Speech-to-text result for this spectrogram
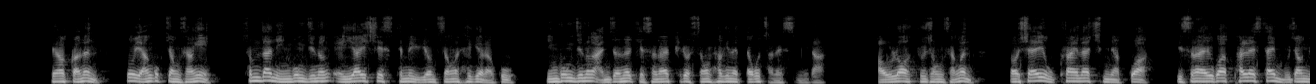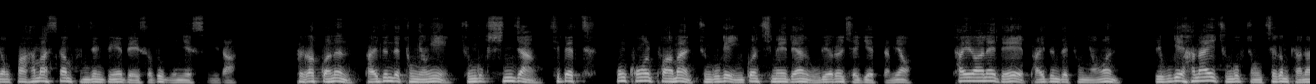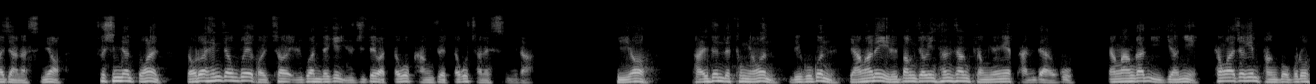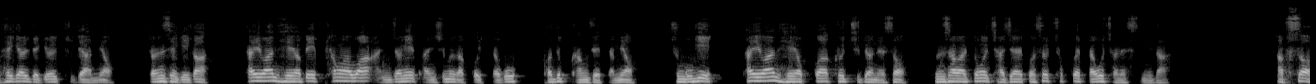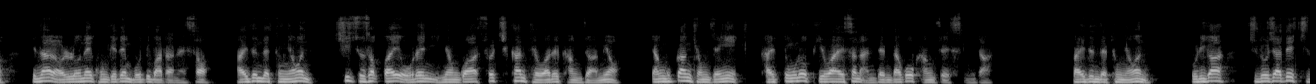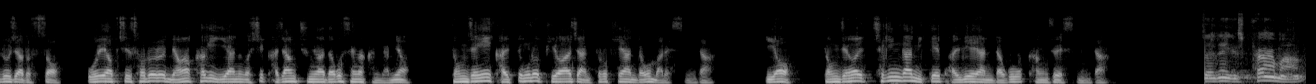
대화관은 또 양국 정상이 첨단 인공지능 AI 시스템의 위험성을 해결하고 인공지능 안전을 개선할 필요성을 확인했다고 전했습니다. 아울러 두 정상은 러시아의 우크라이나 침략과 이스라엘과 팔레스타인 무장정파 하마스 간 분쟁 등에 대해서도 논의했습니다. 백악관은 바이든 대통령이 중국 신장, 티베트, 홍콩을 포함한 중국의 인권 침해에 대한 우려를 제기했다며 타이완에 대해 바이든 대통령은 미국의 하나의 중국 정책은 변하지 않았으며 수십 년 동안 여러 행정부에 걸쳐 일관되게 유지돼 왔다고 강조했다고 전했습니다. 이어 바이든 대통령은 미국은 양안의 일방적인 현상 변경에 반대하고 양안 간 이견이 평화적인 방법으로 해결되기를 기대하며 전 세계가 타이완 해협의 평화와 안정에 관심을 갖고 있다고 거듭 강조했다며 중국이 타이완 해협과 그 주변에서 군사활동을 자제할 것을 촉구했다고 전했습니다. 앞서 이날 언론에 공개된 모두 발언에서 바이든 대통령은 시 주석과의 오랜 인연과 솔직한 대화를 강조하며 양국 간 경쟁이 갈등으로 비화해선 안 된다고 강조했습니다. 바이든 대통령은 우리가 지도자 대 지도자로서 오해 없이 서로를 명확하게 이해하는 것이 가장 중요하다고 생각한다며 경쟁이 갈등으로 비화하지 않도록 해야 한다고 말했습니다. 이어 경쟁을 책임감 있게 관리해야 한다고 강조했습니다. I think it's paramount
